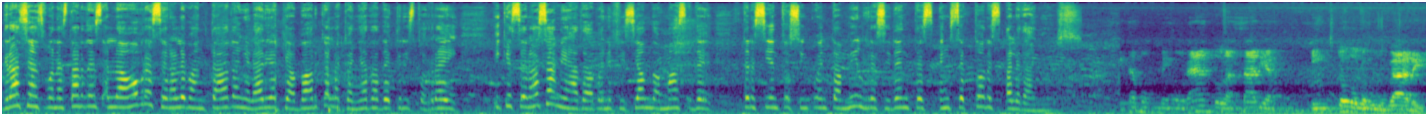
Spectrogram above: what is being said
Gracias, buenas tardes. La obra será levantada en el área que abarca la cañada de Cristo Rey y que será saneada beneficiando a más de 350 mil residentes en sectores aledaños. Estamos mejorando las áreas en todos los lugares.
